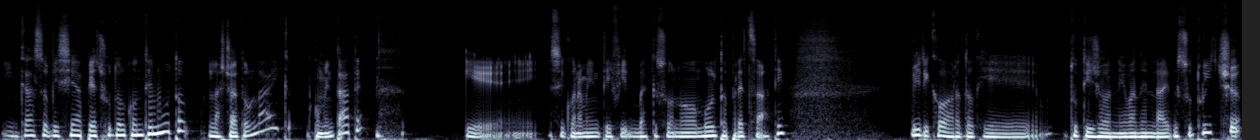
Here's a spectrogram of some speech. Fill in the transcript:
In caso vi sia piaciuto il contenuto, lasciate un like, commentate e sicuramente i feedback sono molto apprezzati. Vi ricordo che tutti i giorni vado in live su Twitch,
